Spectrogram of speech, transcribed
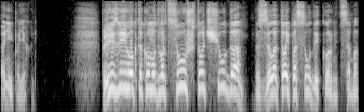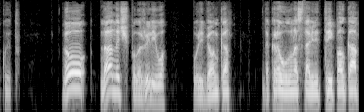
Они и поехали. Привезли его к такому дворцу, что чудо! С золотой посуды кормит собаку эту. Ну, на ночь положили его у ребенка. До караула наставили три полка.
